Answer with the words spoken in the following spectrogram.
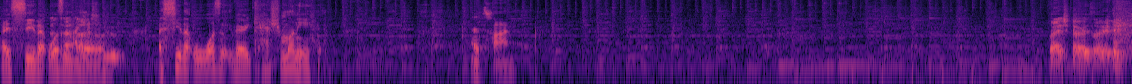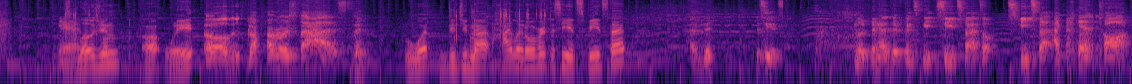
I see that wasn't That's the. I see that wasn't very cash money. It's fine. My Charizard. Yeah. Explosion? Oh, wait. Oh, this Gardevoir is fast. What? Did you not highlight over it to see its speed stat? I did see it's. Look, they had different speed seed spats. Oh, speed spat? I can't talk.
